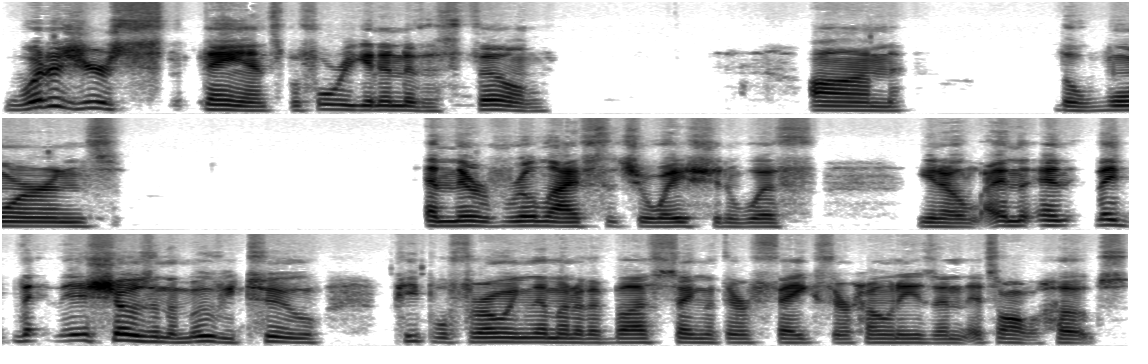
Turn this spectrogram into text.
what is your stance before we get into this film on the Warrens and their real life situation with you know and and they, they it shows in the movie too people throwing them under the bus saying that they're fakes they're honies and it's all a hoax.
